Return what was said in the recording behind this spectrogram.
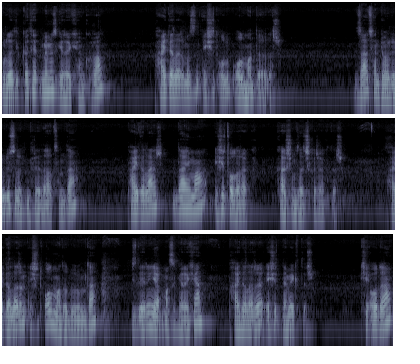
Burada dikkat etmemiz gereken kural paydalarımızın eşit olup olmadığıdır. Zaten 4. sınıf müfredatında paydalar daima eşit olarak karşımıza çıkacaktır. Paydaların eşit olmadığı durumda bizlerin yapması gereken paydaları eşitlemektir. Ki o da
